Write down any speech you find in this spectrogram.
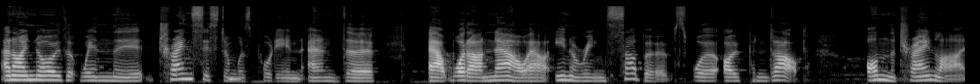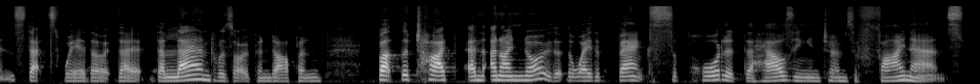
And I know that when the train system was put in and the our, what are now our inner ring suburbs were opened up on the train lines, that's where the, the, the land was opened up and but the type and, and I know that the way the banks supported the housing in terms of finance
